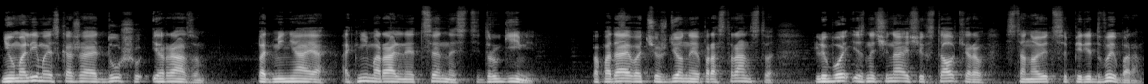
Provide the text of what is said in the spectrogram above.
неумолимо искажает душу и разум, подменяя одни моральные ценности другими. Попадая в отчужденное пространство, любой из начинающих сталкеров становится перед выбором.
